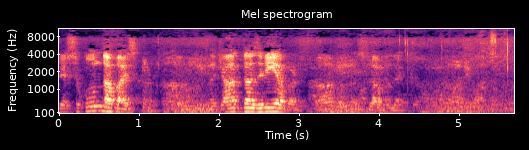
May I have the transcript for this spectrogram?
دے سکون دا باعث بنے۔ نجات دا ذریعہ بنے۔ السلام علیکم۔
